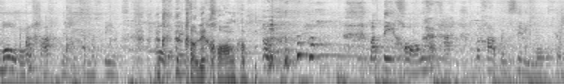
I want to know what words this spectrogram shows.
โม่งนะคะเดี๋ยวจะมาตีโม่งเป็น เขาเรียกคล้องครับ มาตีคล้องนะคะเพื่อความเป็นสิริมงคล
